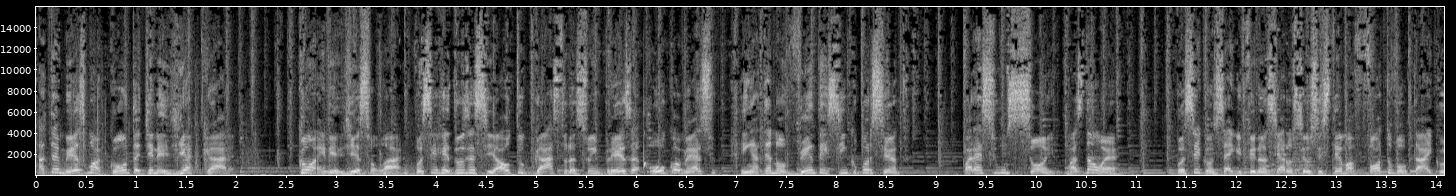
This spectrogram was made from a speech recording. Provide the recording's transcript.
até mesmo a conta de energia cara. Com a energia solar, você reduz esse alto gasto da sua empresa ou comércio em até 95%. Parece um sonho, mas não é. Você consegue financiar o seu sistema fotovoltaico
